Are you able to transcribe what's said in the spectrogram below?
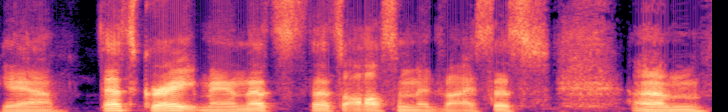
yeah, that's great, man. That's that's awesome advice. That's, um,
